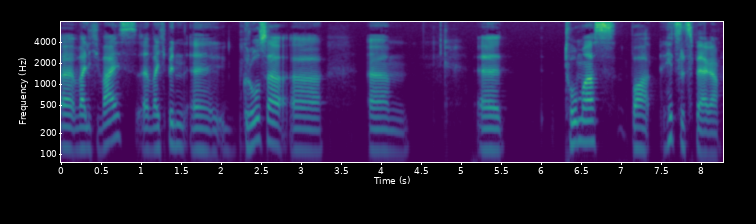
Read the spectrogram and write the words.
äh, weil ich weiß, äh, weil ich bin äh, großer äh, ähm, äh, Thomas, boah, Hitzelsberger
